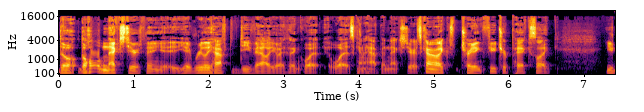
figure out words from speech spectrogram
the the whole next year thing, you really have to devalue. I think what what is going to happen next year. It's kind of like trading future picks. Like you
